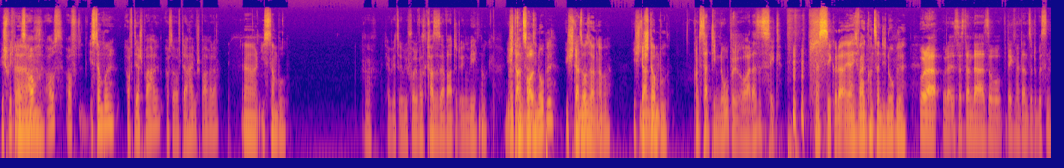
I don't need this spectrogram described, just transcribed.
Wie spricht man das Ähm, auch aus? Auf, Istanbul? auf der Sprache? Also auf der Heimsprache da? Äh, Istanbul. Ich habe jetzt irgendwie voll was krasses erwartet irgendwie. Okay. Istanbul. Konstantinopel? Ich Kann so sagen, aber. Istanbul. Konstantinopel, oh, das ist sick. Das ist sick, oder? Ja, ich war in Konstantinopel. Oder, oder ist das dann da so, denkt man dann so, du bist in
